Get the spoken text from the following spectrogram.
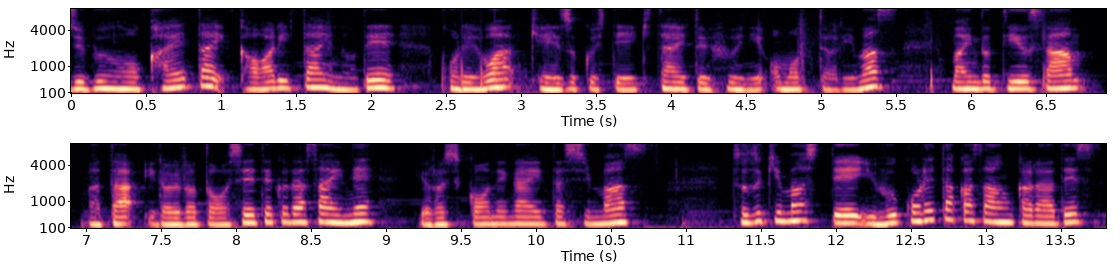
自分を変えたい変わりたいのでこれは継続していきたいというふうに思っております。マインドティーさんまたいろいろと教えてくださいね。よろしくお願いいたします。続きましてゆふこれたかさんからです。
